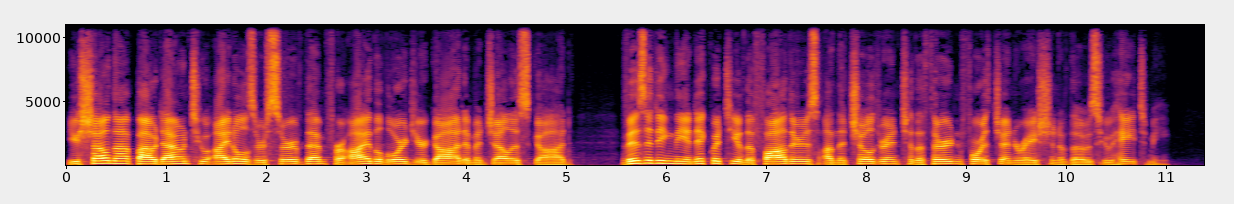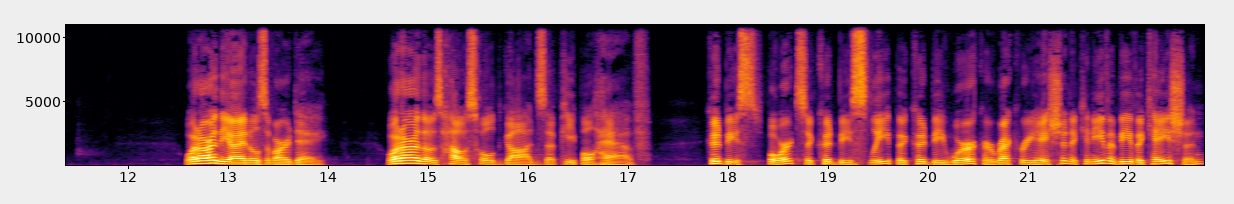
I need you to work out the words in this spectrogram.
You shall not bow down to idols or serve them, for I, the Lord your God, am a jealous God, visiting the iniquity of the fathers on the children to the third and fourth generation of those who hate me. What are the idols of our day? What are those household gods that people have? Could be sports, it could be sleep, it could be work or recreation, it can even be vacation.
